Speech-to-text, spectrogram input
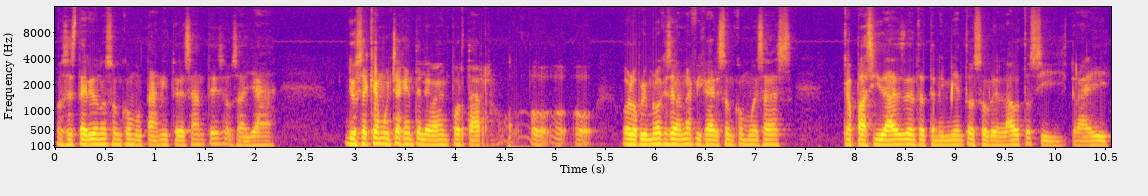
Los estéreos no son como tan interesantes. O sea, ya. Yo sé que a mucha gente le va a importar. O, o lo primero que se van a fijar son como esas capacidades de entretenimiento sobre el auto. Si trae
